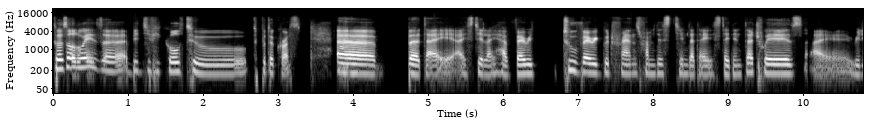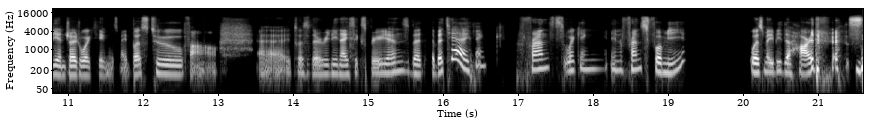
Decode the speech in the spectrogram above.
it was always a, bit difficult to to put across. Mm-hmm. Uh, but I, I still I have very two very good friends from this team that I stayed in touch with. I really enjoyed working with my boss too. Uh, it was a really nice experience. But but yeah, I think France working in France for me was maybe the hardest.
